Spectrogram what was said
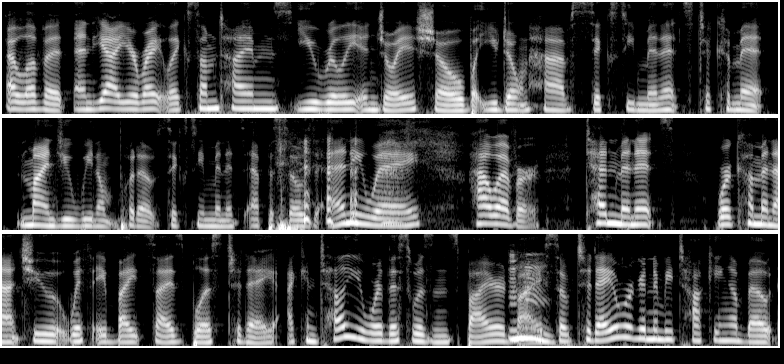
I love it. And yeah, you're right. Like sometimes you really enjoy a show, but you don't have 60 minutes to commit. Mind you, we don't put out 60 minutes episodes anyway. However, 10 minutes we're coming at you with a bite sized bliss today. I can tell you where this was inspired mm. by. So, today we're going to be talking about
